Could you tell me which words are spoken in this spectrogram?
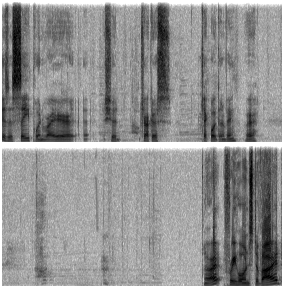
There's a save point right here. Uh, should track us. Checkpoint kind of thing. Where? Alright, Three Horns Divide.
